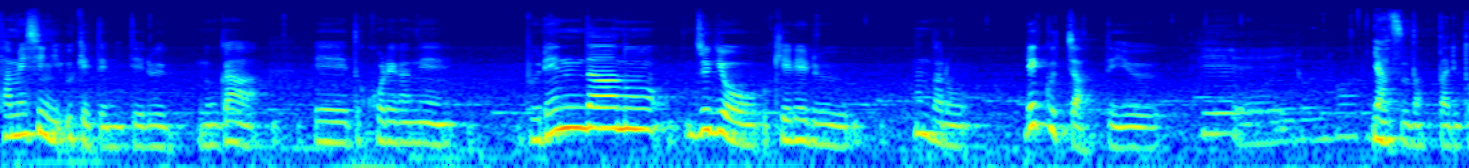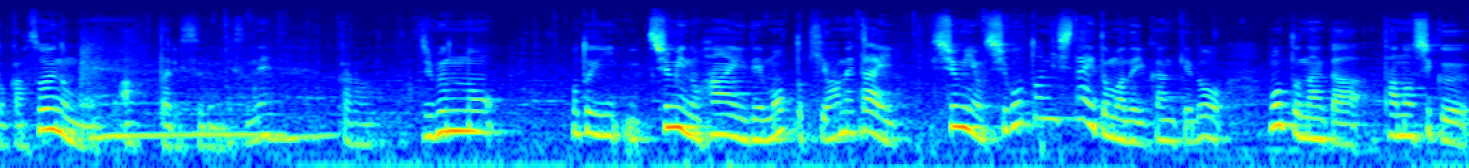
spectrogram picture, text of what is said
試しに受けてみてるのが、えー、とこれがねブレンダーの授業を受けれるなんだろうレクチャっていう。やつだったりとかそういうのもあったりするんですね。だから自分の本当に趣味の範囲でもっと極めたい趣味を仕事にしたいとまでいかんけどもっとなんか楽しく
